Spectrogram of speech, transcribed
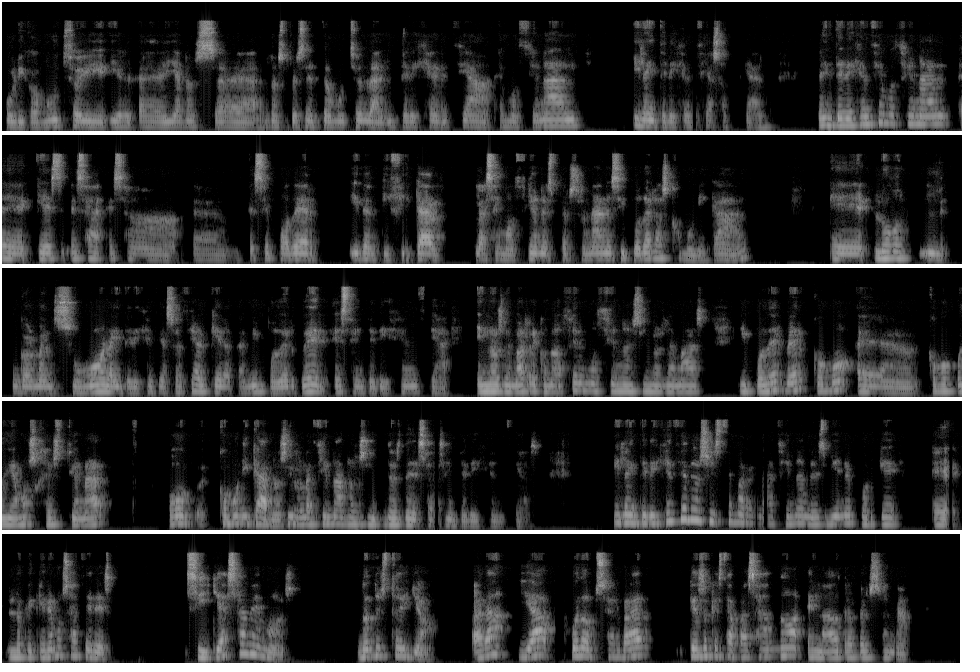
publicó mucho y, eh, ya nos, eh, nos presentó mucho la inteligencia emocional y la inteligencia social. La inteligencia emocional, que es esa, esa, ese poder identificar las emociones personales y poderlas comunicar. Eh, luego Goldman sumó la inteligencia social, que era también poder ver esa inteligencia en los demás, reconocer emociones en los demás y poder ver cómo, eh, cómo podíamos gestionar o comunicarnos y relacionarnos desde esas inteligencias. Y la inteligencia de los sistemas relacionales viene porque eh, lo que queremos hacer es, si ya sabemos dónde estoy yo, Ahora ya puedo observar qué es lo que está pasando en la otra persona.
